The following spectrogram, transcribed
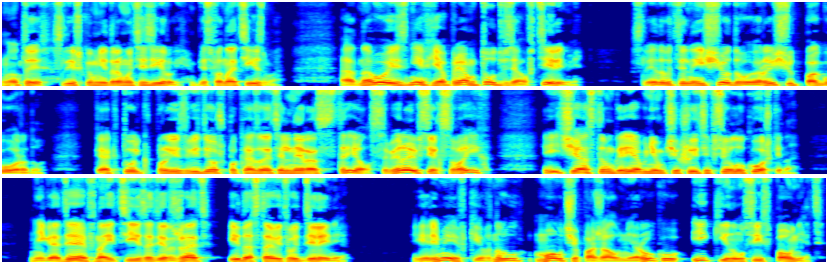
Ну ты слишком не драматизируй, без фанатизма. Одного из них я прям тут взял, в тереме. Следовательно, еще двое рыщут по городу. Как только произведешь показательный расстрел, собирай всех своих и частым гребнем чешите все Лукошкина. Негодяев найти, задержать и доставить в отделение. Еремеев кивнул, молча пожал мне руку и кинулся исполнять.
